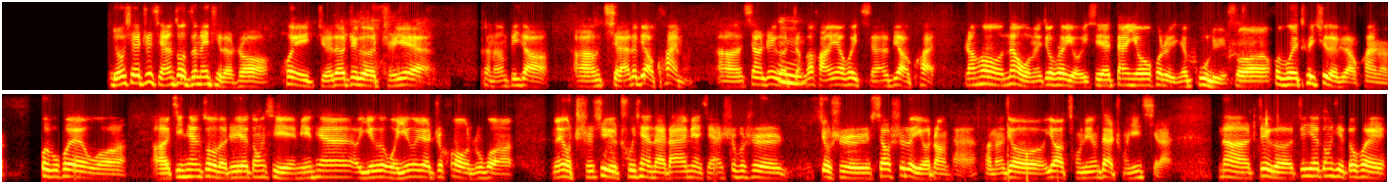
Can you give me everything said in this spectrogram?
留学之前做自媒体的时候会觉得这个职业。可能比较呃起来的比较快嘛，呃像这个整个行业会起来的比较快，然后那我们就会有一些担忧或者一些顾虑，说会不会退去的比较快呢？会不会我呃今天做的这些东西，明天一个我一个月之后如果没有持续出现在大家面前，是不是就是消失的一个状态？可能就要从零再重新起来，那这个这些东西都会。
